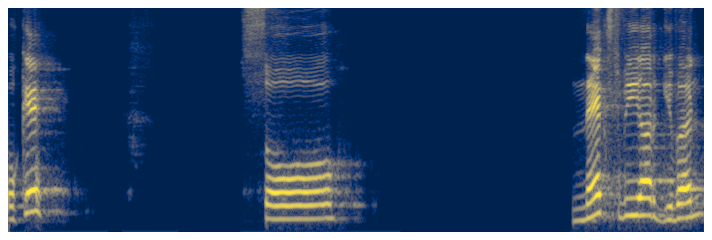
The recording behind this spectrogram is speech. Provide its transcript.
Okay. So Next, we are given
